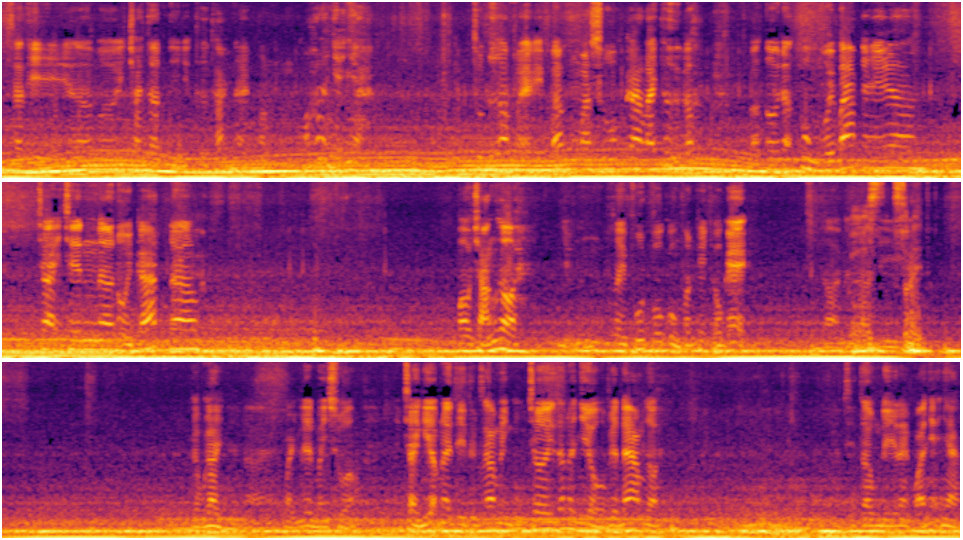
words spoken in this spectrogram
Thực ra thì ờ, với Triton thì những thử thách này còn quá là nhẹ nhàng. Chút nữa phải bác Masuoka lái thử cơ. Và tôi đã cùng với bác ấy ờ, chạy trên ờ, đồi cát màu trắng rồi. Những giây phút vô cùng phấn khích. Ok straight. gập Đấy, bánh lên bánh xuống trải nghiệm này thì thực ra mình cũng chơi rất là nhiều ở Việt Nam rồi chỉ tông đi này quá nhẹ nhàng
